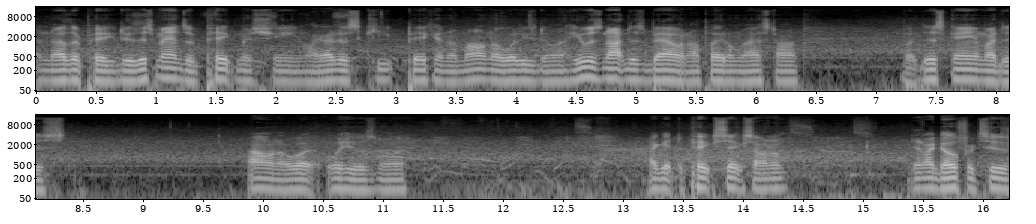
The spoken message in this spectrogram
Another pick. Dude, this man's a pick machine. Like, I just keep picking him. I don't know what he's doing. He was not this bad when I played him last time. But this game, I just... I don't know what, what he was doing. I get the pick six on him. Then I go for two.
